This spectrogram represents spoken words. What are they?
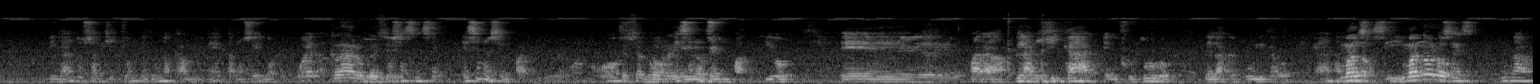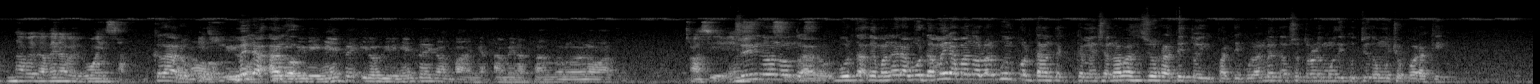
tirando salchichón desde una camioneta, no sé si lo recuerdan. Claro que sí. Ese, ese no es el partido de Juan es no, ese no es un partido eh, para planificar el futuro de la República Dominicana. no Mano- es así. Manolo- Entonces, una, una verdadera vergüenza. Claro. No, y- y, mira, los, algo. los dirigentes y los dirigentes de campaña amenazándolo de la base. Así es. Sí, no, no, claro, burda, de manera burda. Mira, Manolo, algo importante que mencionabas hace un ratito y particularmente nosotros lo hemos discutido mucho por aquí.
